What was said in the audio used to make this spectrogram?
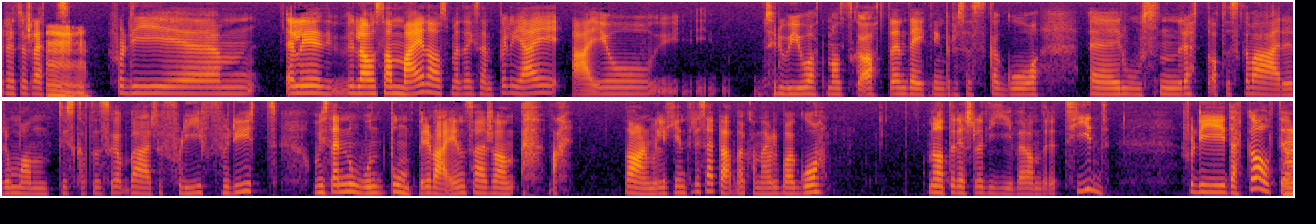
Rett og slett. Mm. Fordi um, Eller la oss ta meg da som et eksempel. Jeg er jo Tror jo at, man skal, at en datingprosess skal gå eh, rosenrødt, at det skal være romantisk, at det skal være så fly flyt. Og hvis det er noen bumper i veien, så er det sånn eh, Nei, da er han vel ikke interessert, da. Da kan jeg vel bare gå. Men at det rett og slett gir hverandre tid. Fordi det er ikke alltid at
